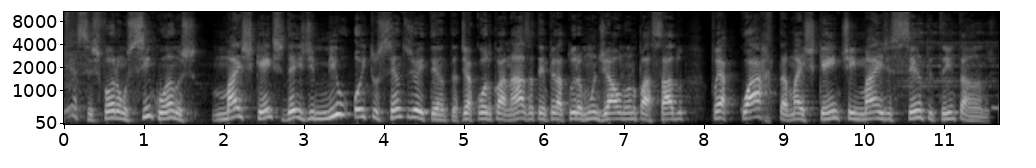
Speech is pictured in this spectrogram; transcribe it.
Esses foram os cinco anos mais quentes desde 1880. De acordo com a NASA, a temperatura mundial no ano passado foi a quarta mais quente em mais de 130 anos.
